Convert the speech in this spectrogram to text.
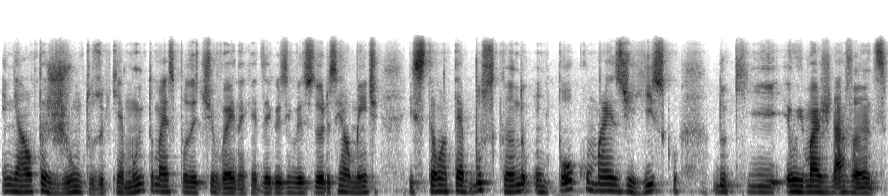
em alta juntos, o que é muito mais positivo ainda. Quer dizer que os investidores realmente estão até buscando um pouco mais de risco do que eu imaginava antes.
